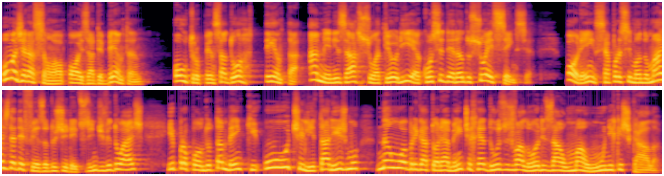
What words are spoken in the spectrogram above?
Uma geração após a de Bentham, outro pensador tenta amenizar sua teoria considerando sua essência, porém se aproximando mais da defesa dos direitos individuais e propondo também que o utilitarismo não obrigatoriamente reduz os valores a uma única escala.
